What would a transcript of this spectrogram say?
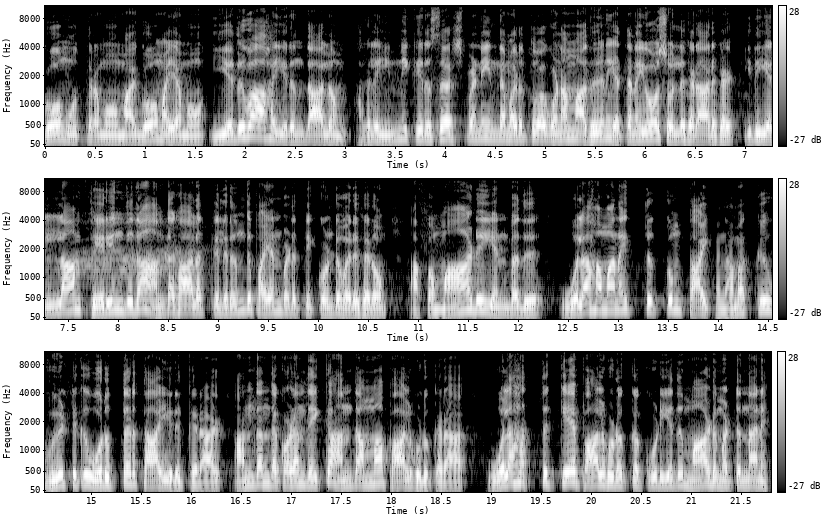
கோமூத்திரமோ ம- கோமயமோ எதுவாக இருந்தாலும் அதுல இன்னைக்கு ரிசர்ச் பண்ணி இந்த மருத்துவ குணம் அதுன்னு எத்தனையோ சொல்லுகிறார்கள். இது எல்லாம் தெரிந்துதான் அந்த காலத்திலிருந்து பயன்படுத்தி கொண்டு வருகிறோம். அப்ப மாடு என்பது உலகமனைத்துக்கும் தாய். நமக்கு வீட்டுக்கு ஒருத்தர் தாய் இருக்கிறாள். அந்தந்த குழந்தைக்கு அந்த அம்மா பால் கொடுக்கிறா. உலகத்துக்கே பால் கொடுக்கக்கூடியது மாடு மட்டும்தானே.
